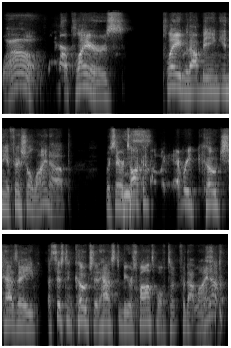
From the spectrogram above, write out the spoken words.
Wow. One of our players played without being in the official lineup, which they were Oof. talking about. Like every coach has a assistant coach that has to be responsible to, for that lineup.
